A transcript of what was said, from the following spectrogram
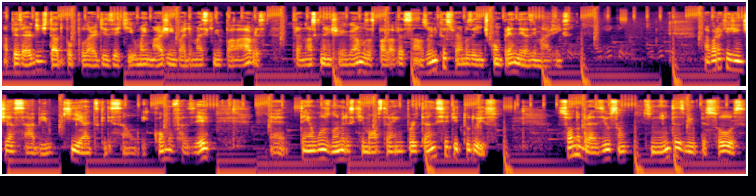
Apesar do ditado popular dizer que uma imagem vale mais que mil palavras, para nós que não enxergamos, as palavras são as únicas formas da gente compreender as imagens. Agora que a gente já sabe o que é a descrição e como fazer, é, tem alguns números que mostram a importância de tudo isso. Só no Brasil são 500 mil pessoas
